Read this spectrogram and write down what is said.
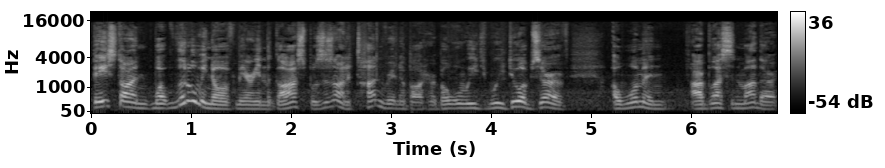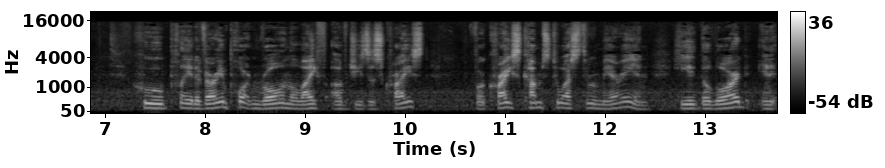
based on what little we know of Mary in the Gospels, there's not a ton written about her, but what we, we do observe a woman, our Blessed Mother, who played a very important role in the life of Jesus Christ. For Christ comes to us through Mary, and He, the Lord, in,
